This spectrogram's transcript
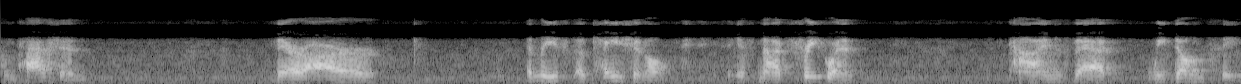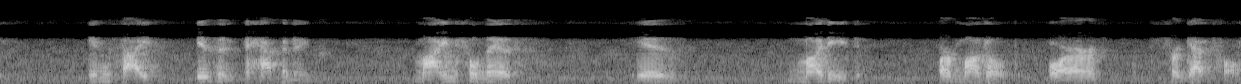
compassion, there are at least occasional, if not frequent, times that we don't see. Insight isn't happening. Mindfulness is muddied or muddled or forgetful.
